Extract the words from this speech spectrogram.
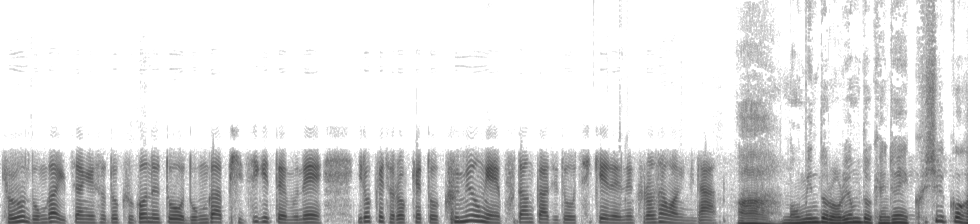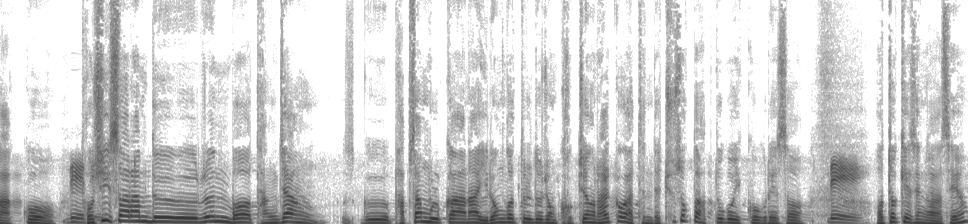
결국 농가 입장에서도 그거는 또 농가 빚이기 때문에 이렇게 저렇게 또 금융에 부담까지도 짓게 되는 그런 상황입니다. 아, 농민들 어려움도 굉장히 크실 것 같고 네네. 도시 사람들은 뭐 당장 그 밥상 물가나 이런 것들도 좀 걱정을 할 것 같은데 추석도 앞두고 있고 그래서 네. 어떻게 생각하세요?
